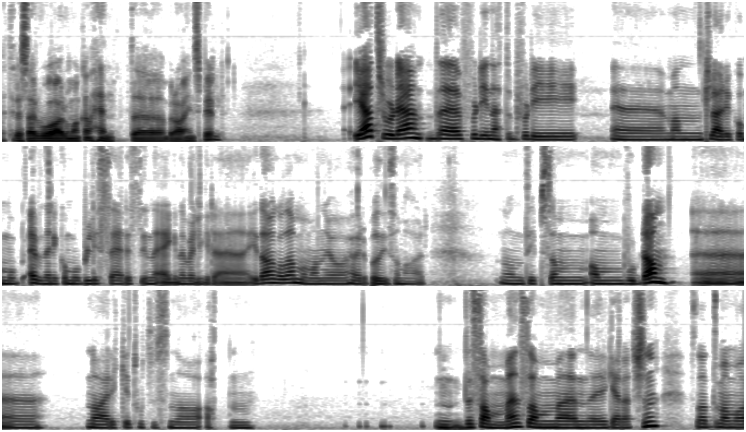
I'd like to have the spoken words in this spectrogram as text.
et reservoar hvor man kan hente bra innspill? Jeg tror det. det fordi, nettopp fordi eh, man klarer ikke å, evner ikke å mobilisere sine egne velgere i dag. Og da må man jo høre på de som har noen tips om, om hvordan. Eh, nå er ikke 2018 det samme som under Gerhardsen. sånn at man må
